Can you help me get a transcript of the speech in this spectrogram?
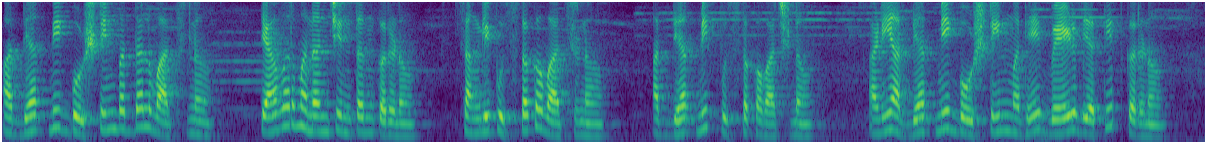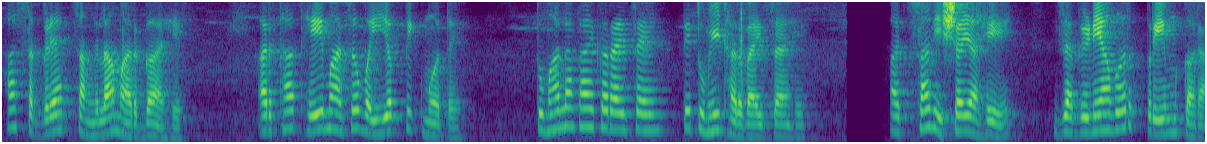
आध्यात्मिक गोष्टींबद्दल वाचणं त्यावर मननचिंतन करणं चांगली पुस्तकं वाचणं आध्यात्मिक पुस्तकं वाचणं आणि आध्यात्मिक गोष्टींमध्ये वेळ व्यतीत करणं हा सगळ्यात चांगला मार्ग आहे. अर्थात हे माझं वैयक्तिक मत आहे. तुम्हाला काय करायचं आहे ते तुम्ही ठरवायचं आहे. आजचा विषय आहे जगण्यावर प्रेम करा.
